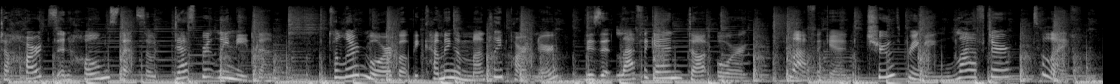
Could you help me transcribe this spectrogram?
to hearts and homes that so desperately need them. To learn more about becoming a monthly partner, visit laughagain.org. Laugh Again, truth bringing laughter to life.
